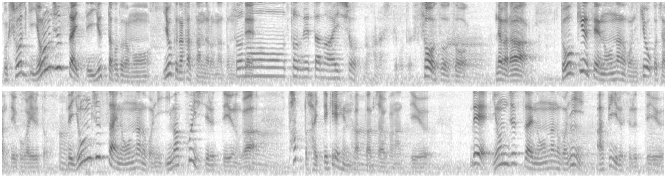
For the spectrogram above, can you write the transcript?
僕正直40歳って言ったことがもう良くなかったんだろうなと思そって。のとネタの相性の話ってことですか？そうそうそう。だから同級生の女の子に京子ちゃんっていう子がいると、うん。で40歳の女の子に今恋してるっていうのが、うん。パッと入ってけえへんかったんちゃうかなっていう。で40歳の女の子にアピールするっていう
